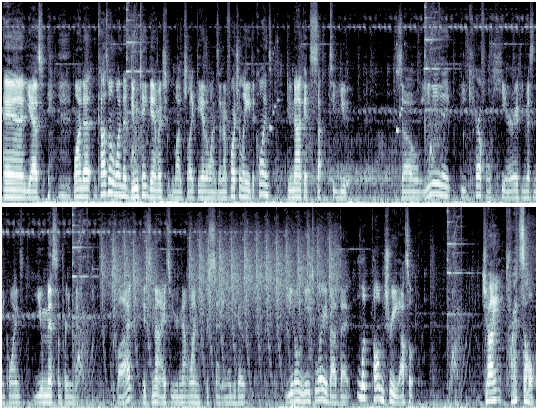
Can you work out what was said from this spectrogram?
And yes, Wanda, Cosmo and Wanda do take damage, much like the other ones, and unfortunately, the coins do not get sucked to you. So you need to be careful here. If you miss any coins, you miss them pretty much. But it's nice if you're not 100%ing it because you don't need to worry about that. Look, palm tree. Also, giant pretzel.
